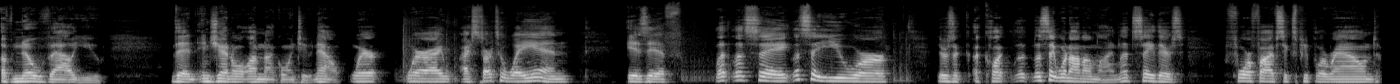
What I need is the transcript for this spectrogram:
of no value, then in general, I'm not going to. Now, where where I, I start to weigh in is if let let's say let's say you were there's a, a let's say we're not online. Let's say there's four, five, six people around,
